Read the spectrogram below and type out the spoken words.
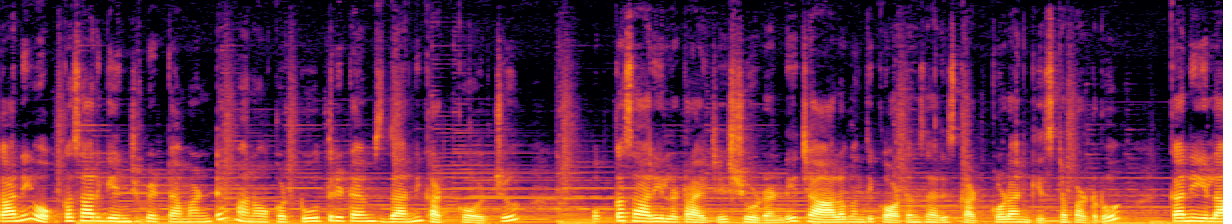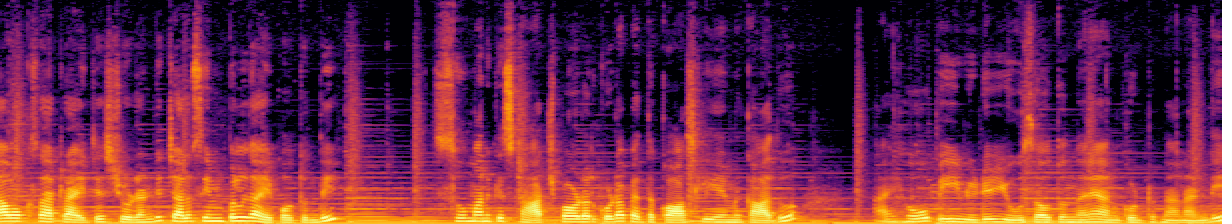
కానీ ఒక్కసారి గెంజి పెట్టామంటే మనం ఒక టూ త్రీ టైమ్స్ దాన్ని కట్టుకోవచ్చు. ఒక్కసారి ఇలా ట్రై చేసి చూడండి. చాలామంది కాటన్ శారీస్ కట్టుకోవడానికి ఇష్టపడరు. కానీ ఇలా ఒకసారి ట్రై చేసి చూడండి. చాలా సింపుల్గా అయిపోతుంది. సో మనకి స్టార్చ్ పౌడర్ కూడా పెద్ద కాస్ట్లీ ఏమి కాదు. ఐ హోప్ ఈ వీడియో యూస్ అవుతుందని అనుకుంటున్నానండి.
